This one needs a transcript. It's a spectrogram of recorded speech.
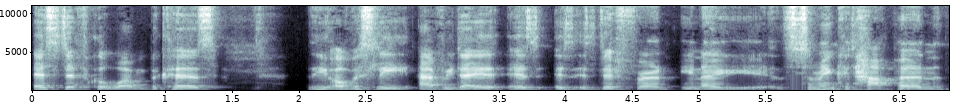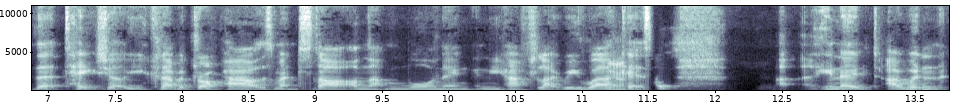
It's a difficult one because you obviously every day is, is is different you know something could happen that takes you you could have a dropout that's meant to start on that morning and you have to like rework yeah. it so uh, you know i wouldn't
